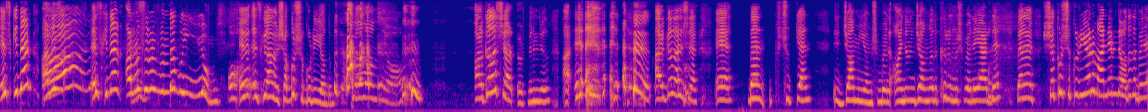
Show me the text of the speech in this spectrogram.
eskiden ana eskiden ana sınıfında bu yiyormuş. Oh Evet eskiden ben şakır şukur yiyordum. yalan ya. Arkadaşlar öğretmenim diyordum. Arkadaşlar e, ben küçükken e, cam yiyormuşum böyle aynanın camları kırılmış böyle yerde. Ben şakır şukur yiyorum annem de odada böyle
